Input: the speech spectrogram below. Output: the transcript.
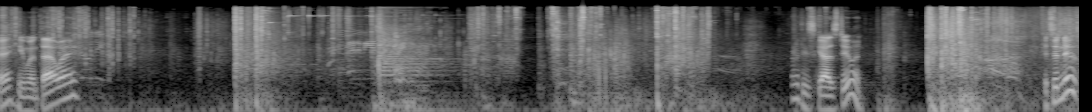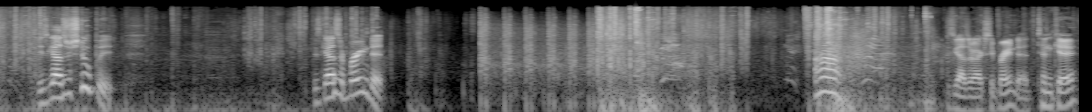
Okay, he went that way. What are these guys doing? It's a nuke. These guys are stupid. These guys are brain dead. Ah! These guys are actually brain dead. 10k.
